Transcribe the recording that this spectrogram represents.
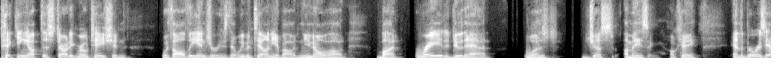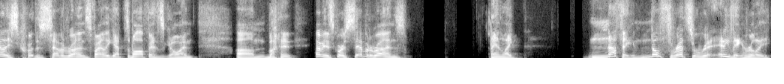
picking up the starting rotation with all the injuries that we've been telling you about and you know about. But Rea to do that was just amazing. Okay. And the Brewers, yeah, they scored the seven runs, finally got some offense going. Um, but I mean, they scored seven runs and like nothing, no threats or anything really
